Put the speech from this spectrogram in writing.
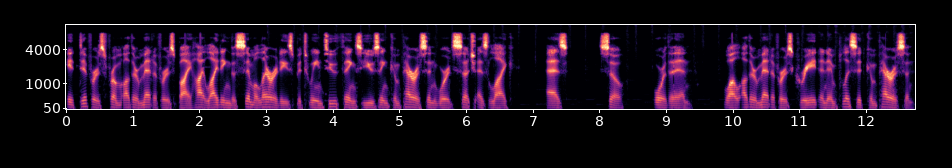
It differs from other metaphors by highlighting the similarities between two things using comparison words such as like, as, so, or then, while other metaphors create an implicit comparison.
